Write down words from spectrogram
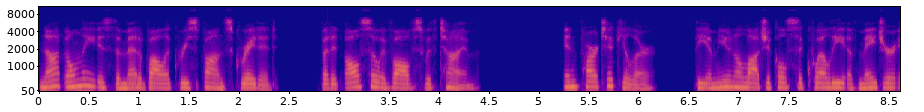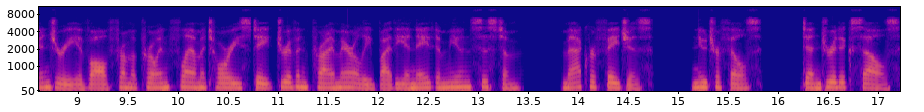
Not only is the metabolic response graded, but it also evolves with time. In particular, the immunological sequelae of major injury evolve from a pro-inflammatory state driven primarily by the innate immune system, macrophages, neutrophils, dendritic cells,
